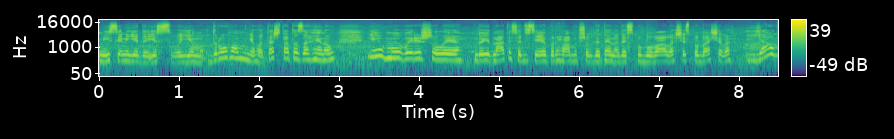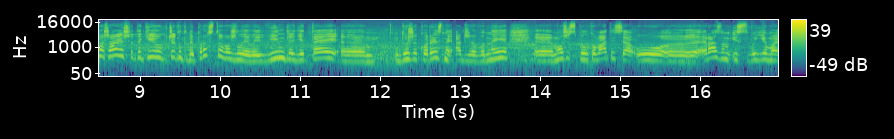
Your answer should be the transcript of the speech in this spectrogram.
Мій син їде із своїм другом, в нього теж тато загинув. І ми вирішили доєднатися до цієї програми, щоб дитина десь побувала, щось побачила. Я вважаю, що такий відпочинок не просто важливий, він для дітей е, дуже корисний, адже вони е, можуть спілкуватися у, е, разом із своїми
